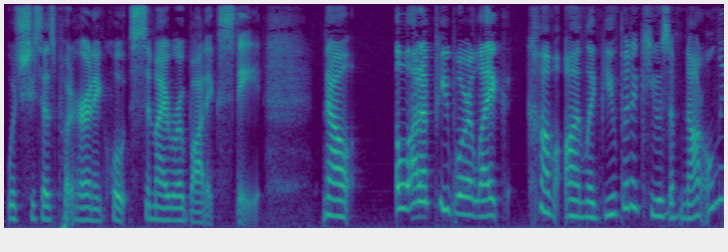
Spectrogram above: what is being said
which she says put her in a quote, semi robotic state. Now, a lot of people are like, come on, like you've been accused of not only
